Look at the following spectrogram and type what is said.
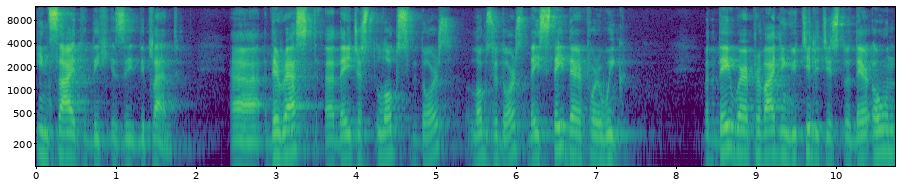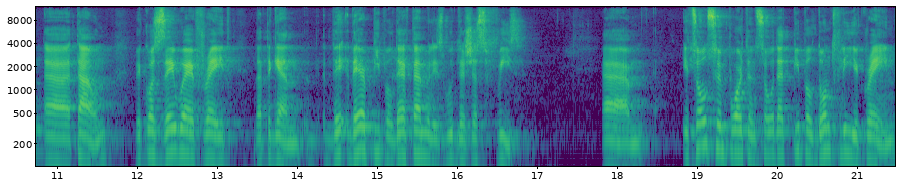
inside the, the, the plant. Uh, the rest, uh, they just locks the doors, locks the doors. They stayed there for a week. But they were providing utilities to their own uh, town because they were afraid that, again, they, their people, their families would just freeze. Um, it's also important so that people don't flee Ukraine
